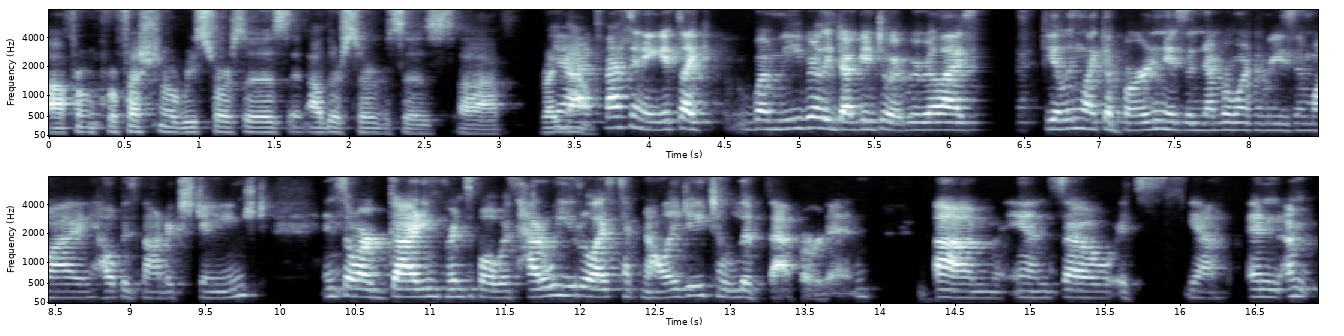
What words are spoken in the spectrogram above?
uh, from professional resources and other services uh, right yeah, now. Yeah, it's fascinating. It's like when we really dug into it, we realized feeling like a burden is the number one reason why help is not exchanged. And so our guiding principle was how do we utilize technology to lift that burden? Um, and so it's yeah, and I'm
